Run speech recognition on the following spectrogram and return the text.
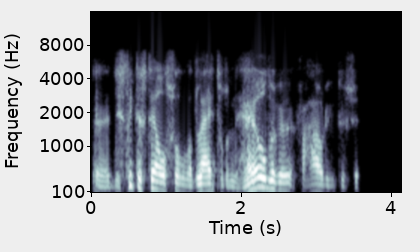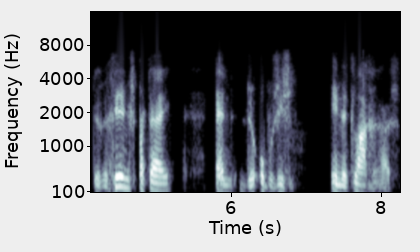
uh, districtenstelsel, wat leidt tot een heldere verhouding tussen de regeringspartij en de oppositie in het lagerhuis.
